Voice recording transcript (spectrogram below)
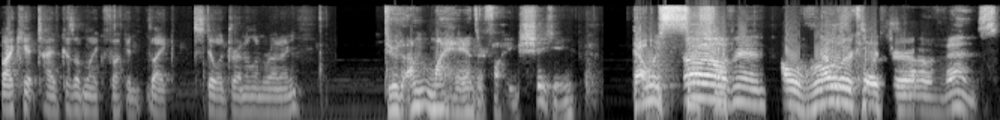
I can't type because I'm like fucking like still adrenaline running. Dude, I'm, my hands are fucking shaking. That was such Oh a, man. a roller coaster of events.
